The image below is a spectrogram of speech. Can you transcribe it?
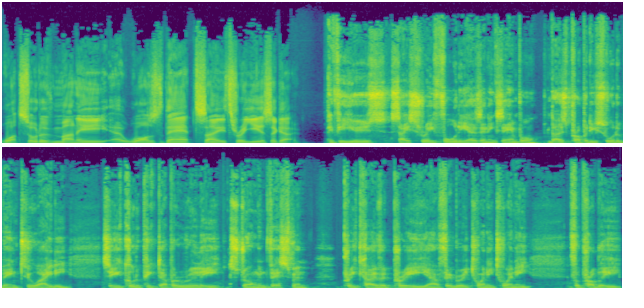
What sort of money uh, was that, say, three years ago? If you use, say, 340 as an example, those properties would have been 280. So you could have picked up a really strong investment pre COVID, pre uh, February 2020 for probably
